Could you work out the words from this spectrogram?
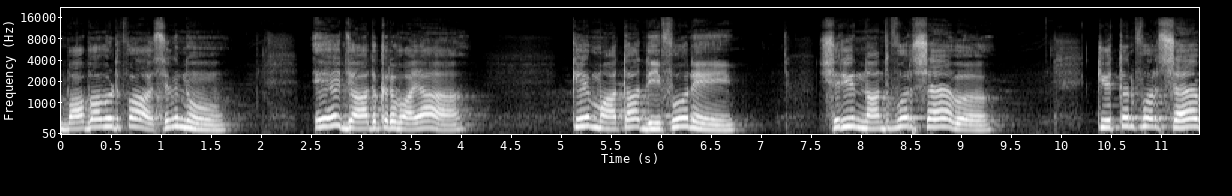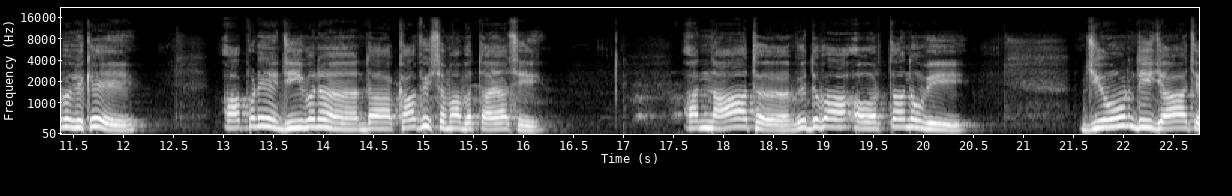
ਬਾਬਾ ਵਡਭਾਗ ਸਿੰਘ ਨੂੰ ਇਹ ਯਾਦ ਕਰਵਾਇਆ ਕਿ ਮਾਤਾ ਦੀਪੋ ਨੇ ਸ੍ਰੀ ਅਨੰਦਪੁਰ ਸਾਹਿਬ, ਕੀਰਤਨਪੁਰ ਸਾਹਿਬ ਵਿਖੇ ਆਪਣੇ ਜੀਵਨ ਦਾ ਕਾਫੀ ਸਮਾਂ ਬਿਤਾਇਆ ਸੀ। ਅਨਾਥ, ਵਿਧਵਾ ਔਰਤਾਂ ਨੂੰ ਵੀ ਜਿਉਣ ਦੀ ਜਾਚ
